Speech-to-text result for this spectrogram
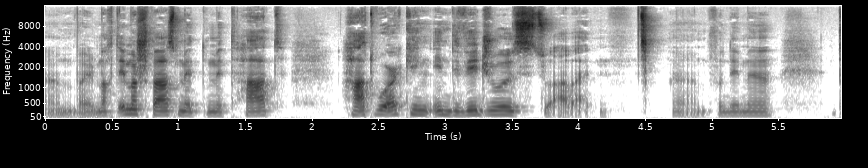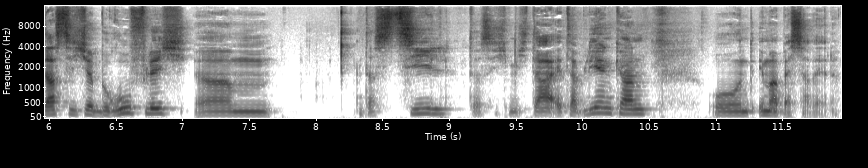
Ähm, weil macht immer Spaß mit, mit hard, hardworking Individuals zu arbeiten. Ähm, von dem her, das sicher beruflich ähm, das Ziel, dass ich mich da etablieren kann und immer besser werde.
